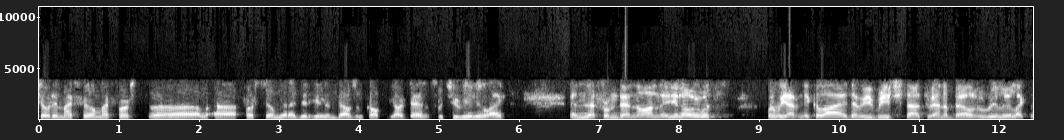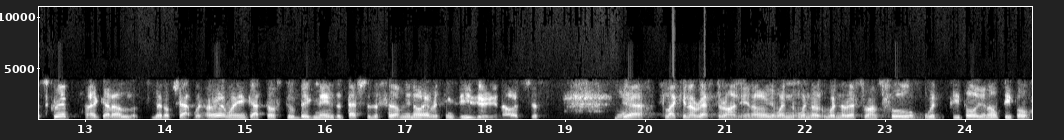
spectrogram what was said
showed him my film, my first uh, uh, first film that I did here in Belgium called The Ardennes, which he really liked. And uh, from then on, you know, it was when we have Nikolai, then we reached out to Annabelle, who really liked the script. I got a little chat with her, and when you got those two big names attached to the film, you know, everything's easier. You know, it's just yeah. yeah, it's like in a restaurant. You know, when when the when the restaurant's full with people, you know, people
